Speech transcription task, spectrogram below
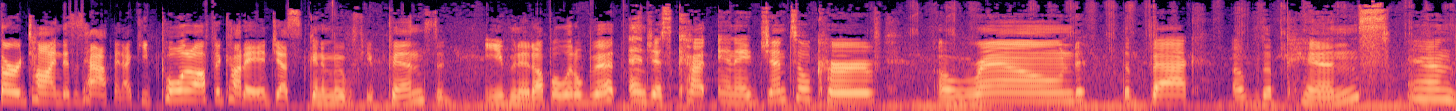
third time this has happened. I keep pulling it off to cut it and just gonna move a few pins to even it up a little bit and just cut in a gentle curve around the back of the pins and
